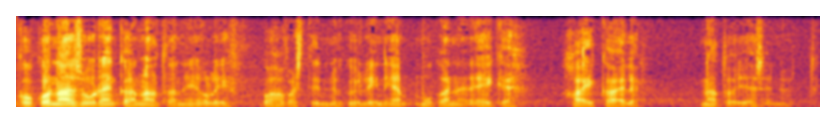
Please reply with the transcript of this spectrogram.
kokonaisuuden kannalta niin oli vahvasti nykylinja mukainen eikä haikaile NATO-jäsenyyttä.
